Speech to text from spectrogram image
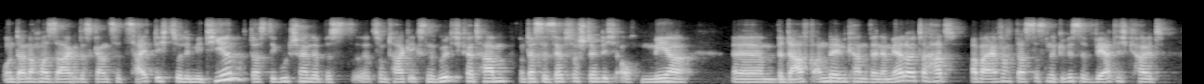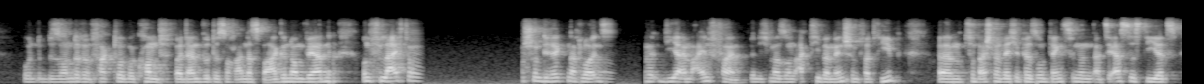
und dann nochmal sage, das Ganze zeitlich zu limitieren, dass die Gutscheine bis äh, zum Tag X eine Gültigkeit haben und dass er selbstverständlich auch mehr äh, Bedarf anmelden kann, wenn er mehr Leute hat, aber einfach, dass das eine gewisse Wertigkeit und einen besonderen Faktor bekommt, weil dann wird es auch anders wahrgenommen werden und vielleicht auch schon direkt nach Leuten die einem einfallen. Bin ich mal so ein aktiver Mensch im Vertrieb. Ähm, zum Beispiel, welche Person denkst du denn als erstes, die jetzt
